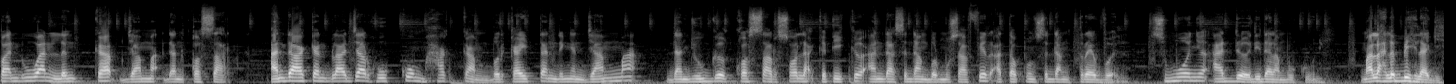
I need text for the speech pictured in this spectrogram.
panduan lengkap jamak dan kosar. Anda akan belajar hukum hakam berkaitan dengan jamak dan juga kosar solat ketika anda sedang bermusafir ataupun sedang travel. Semuanya ada di dalam buku ni. Malah lebih lagi,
